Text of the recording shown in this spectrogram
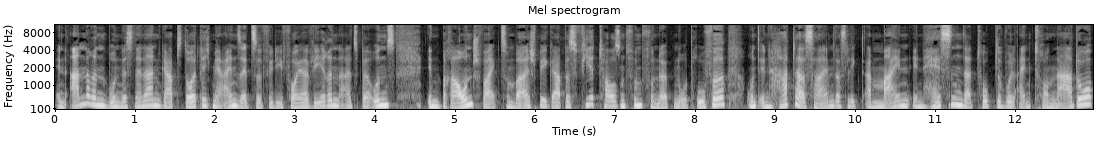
In anderen Bundesländern gab es deutlich mehr Einsätze für die Feuerwehren als bei uns. In Braunschweig zum Beispiel gab es 4500 Notrufe und in Hattersheim, das liegt am Main in Hessen, da tobte wohl ein Tornado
